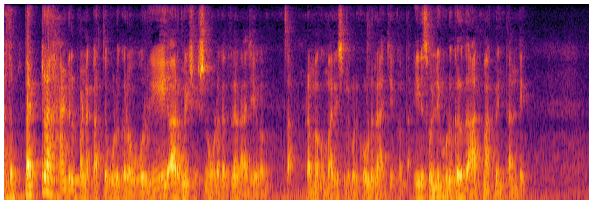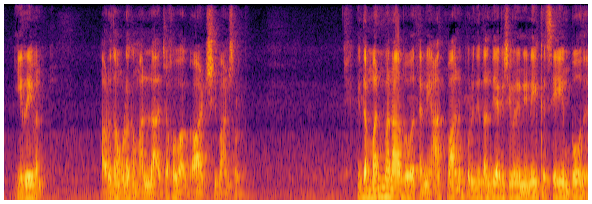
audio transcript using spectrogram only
அதை பெட்டராக ஹேண்டில் பண்ண கற்றுக் கொடுக்குற ஒரே ஆர்கனைசேஷன் உலகத்தில் ராஜயோகம் தான். பிரம்மகுமாரி சொல்லிக் கொடுக்கறது ராஜயோகம் தான். இது சொல்லிக் கொடுக்கறது ஆத்மாக்களின் தந்தை இறைவன். அவர் தான் உலகம் அல்லா ஜஹோவா காட் சிவான்னு சொல்லுது இந்த மன்மனாபவ தன்னை ஆத்மானு புரிந்து தந்தையாக சிவனை நினைக்க செய்யும் போது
